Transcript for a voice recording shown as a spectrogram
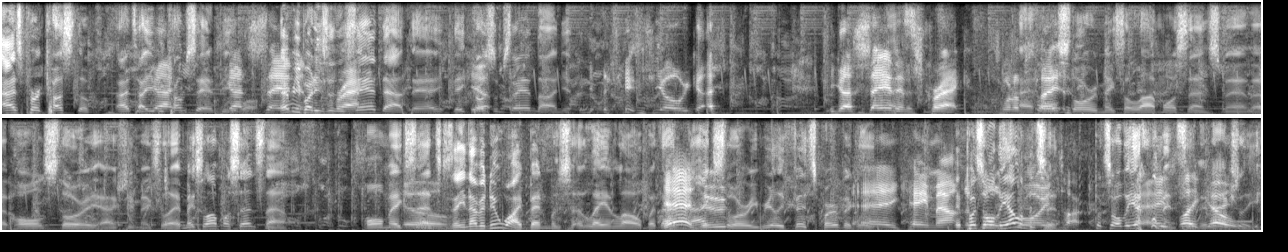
As per custom. That's how you Got- become sand people. sand in Everybody's in the sand out there. They throw Yep. some sand on you. Yo, he got he got sand in his crack. That's what I'm That whole saying. story makes a lot more sense, man. That whole story actually makes a lot. It makes a lot more sense now. All makes Yo. sense because they never knew why Ben was laying low, but Yeah, that dude. backstory really fits perfectly. Hey, he came out. it puts all the elements in. talk- Puts all the Hey, elements like, in. It yo, actually.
